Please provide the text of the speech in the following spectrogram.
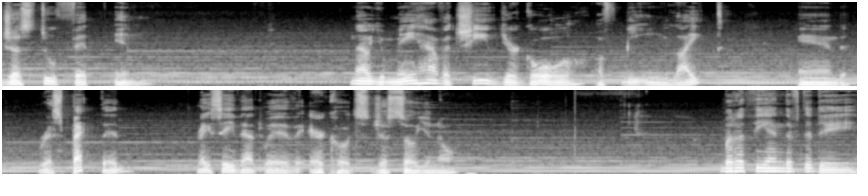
just to fit in. Now, you may have achieved your goal of being liked and respected. I say that with air quotes just so you know. But at the end of the day,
